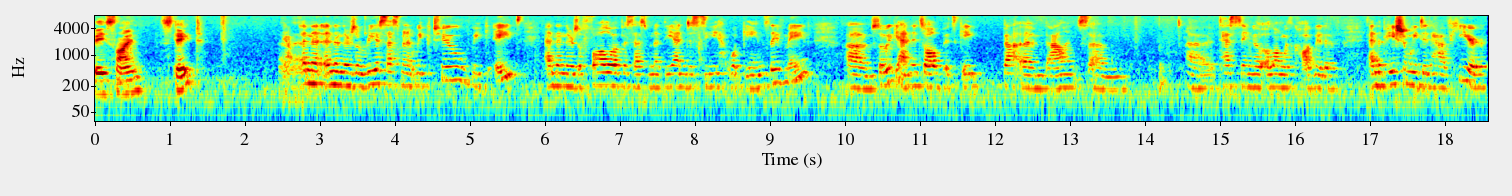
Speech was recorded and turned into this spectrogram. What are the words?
baseline state. Yeah, and then, and then there's a reassessment at week two, week eight, and then there's a follow-up assessment at the end to see what gains they've made. Um, so again, it's all, it's gait ba- um, balance, um, uh, testing a- along with cognitive. And the patient we did have here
